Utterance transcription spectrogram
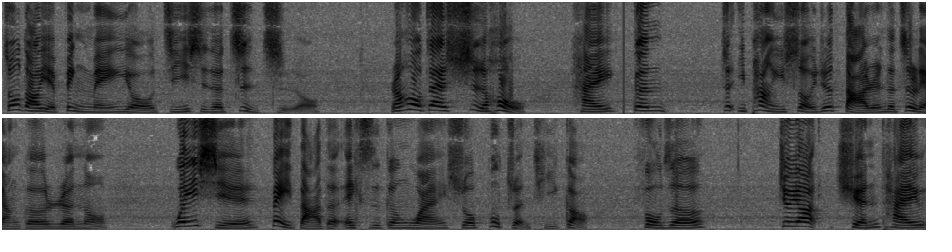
周导也并没有及时的制止哦，然后在事后还跟这一胖一瘦，也就是打人的这两个人哦，威胁被打的 X 跟 Y 说不准提告，否则就要全台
